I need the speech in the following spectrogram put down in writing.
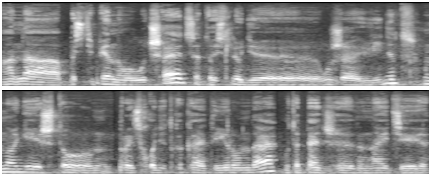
она постепенно улучшается. То есть люди э, уже видят многие, что происходит какая-то ерунда. Вот опять же на эти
